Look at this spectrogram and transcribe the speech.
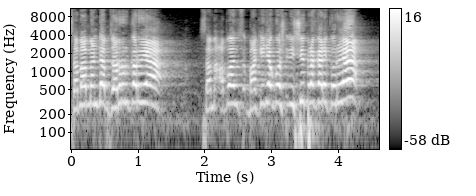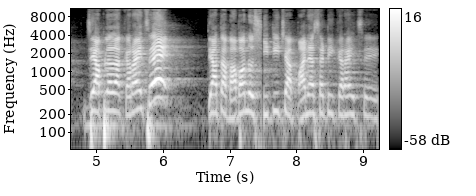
सभामंडप जरूर करूया. सम- आपण बाकीच्या गोष्टी निश्चित प्रकारे करूया. जे आपल्याला करायचंय ते आता बाबांनो सिटीच्या पाण्यासाठी करायचंय.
